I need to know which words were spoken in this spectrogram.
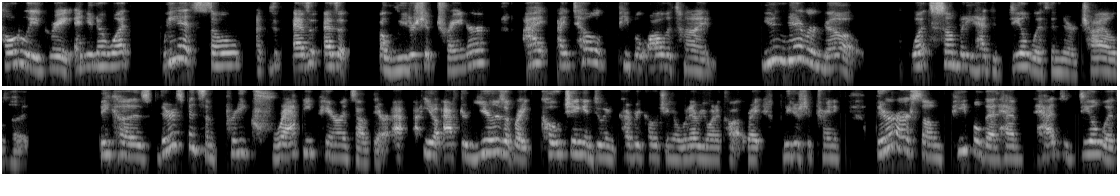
totally agree. And you know what? We get so as a, as a, a leadership trainer, I I tell people all the time, you never know what somebody had to deal with in their childhood because there's been some pretty crappy parents out there you know after years of right coaching and doing recovery coaching or whatever you want to call it right leadership training there are some people that have had to deal with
